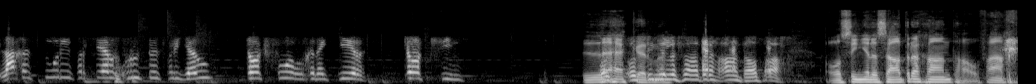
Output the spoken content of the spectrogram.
lag 'n storie vertel groete vir jou. Tot volgende keer. Totsiens. Ons, ons Lekker. sien julle Saterdag aand 08:30. Ons sien julle Saterdag aand 08:30.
